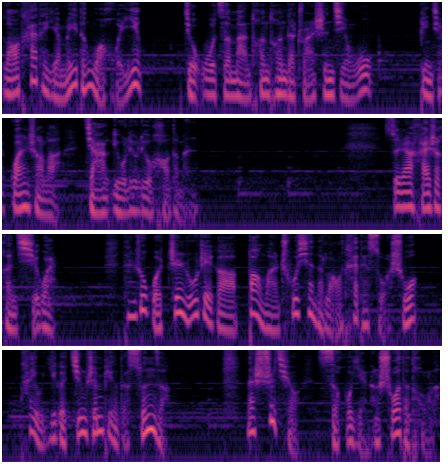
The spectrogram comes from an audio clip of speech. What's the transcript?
老太太也没等我回应，就兀自慢吞吞地转身进屋。并且关上了家六六六号的门。虽然还是很奇怪，但如果真如这个傍晚出现的老太太所说，她有一个精神病的孙子，那事情似乎也能说得通了。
